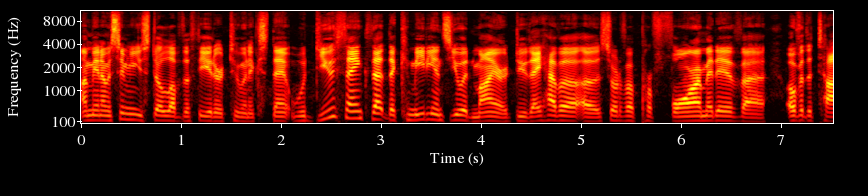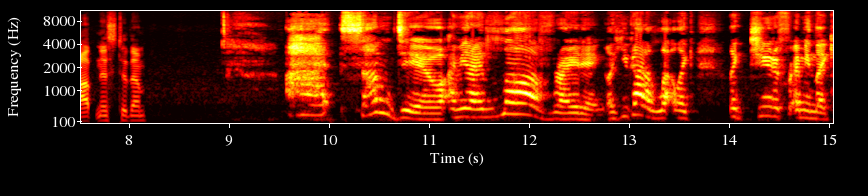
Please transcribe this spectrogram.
I mean, I'm assuming you still love the theater to an extent. Would you think that the comedians you admire do they have a, a sort of a performative, uh, over the topness to them? Uh, some do. I mean, I love writing. Like you gotta lo- like like Judah. I mean, like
